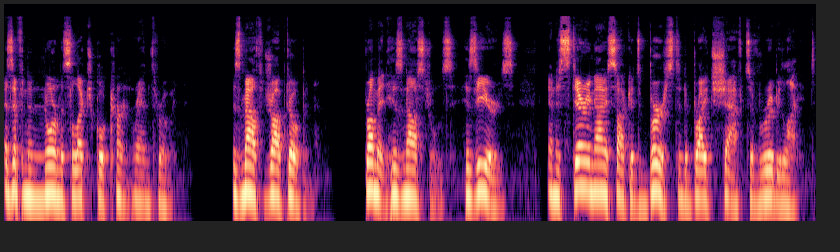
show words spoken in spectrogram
as if an enormous electrical current ran through it. His mouth dropped open. From it, his nostrils, his ears, and his staring eye sockets burst into bright shafts of ruby light.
